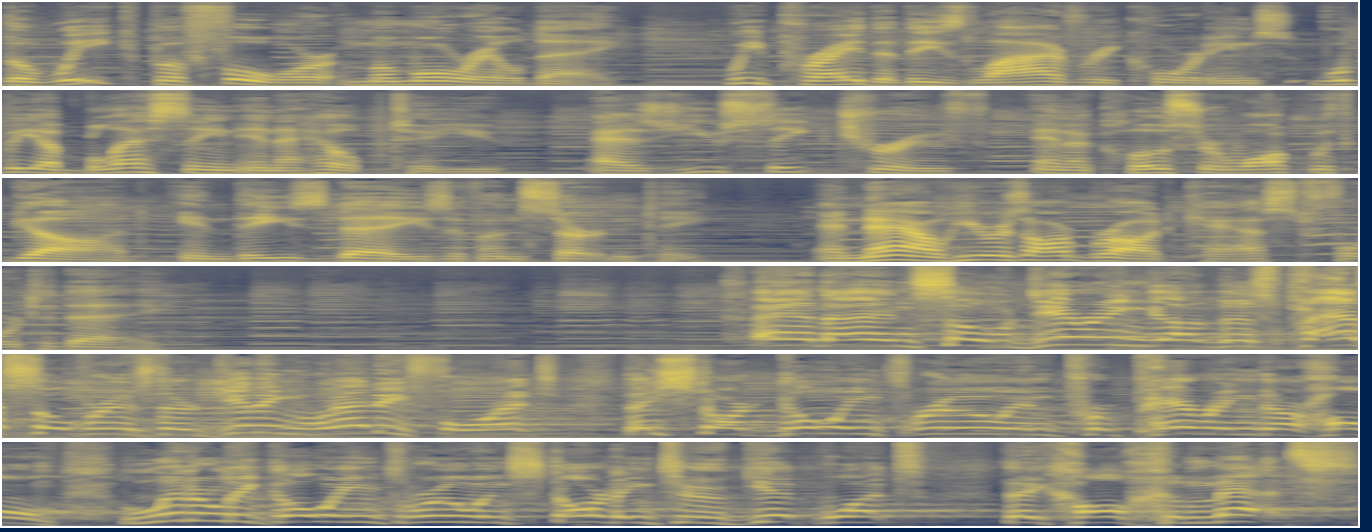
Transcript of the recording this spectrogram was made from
the week before Memorial Day. We pray that these live recordings will be a blessing and a help to you as you seek truth and a closer walk with God in these days of uncertainty. And now, here is our broadcast for today. And, and so during uh, this Passover, as they're getting ready for it, they start going through and preparing their home, literally going through and starting to get what they call chametz.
